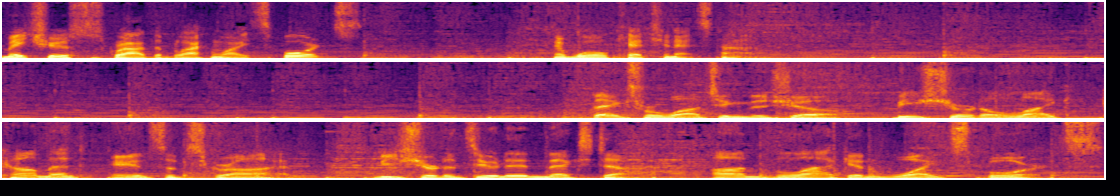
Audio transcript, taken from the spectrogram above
Make sure you subscribe to Black and White Sports, and we'll catch you next time. Thanks for watching the show. Be sure to like, comment, and subscribe. Be sure to tune in next time on Black and White Sports.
